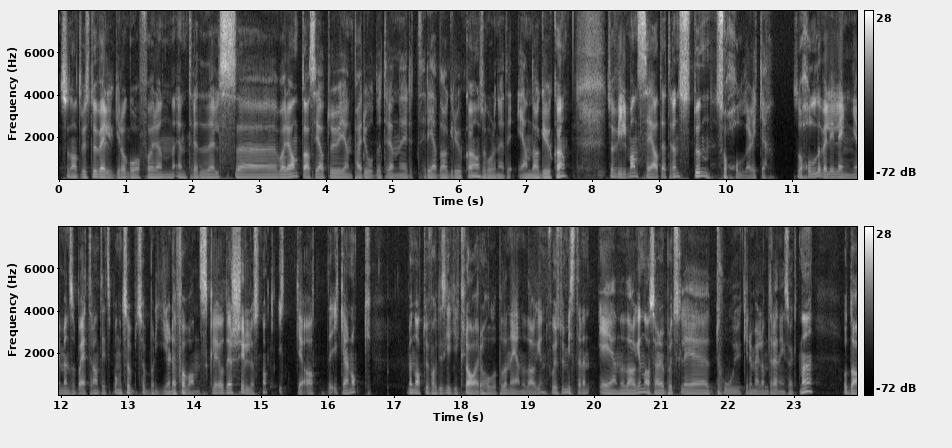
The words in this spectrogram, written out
sånn at hvis du velger å gå for en, en tredjedels uh, variant, da, si at du i en periode trener tre dager i uka, og så går du ned til én dag i uka, så vil man se at etter en stund så holder det ikke. Så det holder veldig lenge, men så på et eller annet tidspunkt så, så blir det for vanskelig. Og det skyldes nok ikke at det ikke er nok men at du faktisk ikke klarer å holde på den ene dagen. For hvis du mister den ene dagen, da, så er det plutselig to uker mellom treningsøktene. Og da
